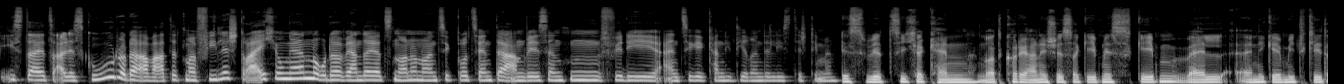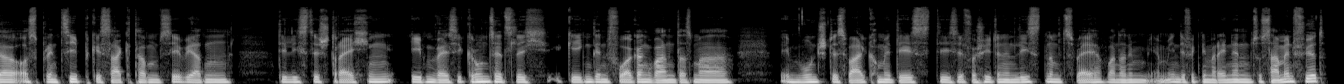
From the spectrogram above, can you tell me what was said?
Ist da jetzt alles gut oder erwartet man viele Streichungen oder werden da jetzt 99 Prozent der Anwesenden für die einzige kandidierende Liste stimmen? Es wird sicher kein nordkoreanisches Ergebnis geben, weil einige Mitglieder aus Prinzip gesagt haben, sie werden die Liste streichen, eben weil sie grundsätzlich gegen den Vorgang waren, dass man im Wunsch des Wahlkomitees diese verschiedenen Listen um zwei waren dann im Endeffekt im Rennen zusammenführt.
